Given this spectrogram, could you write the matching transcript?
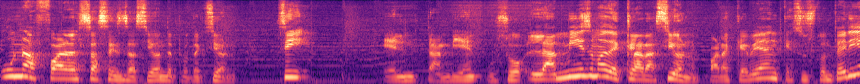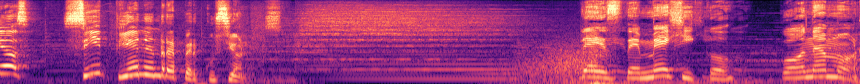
una falsa sensación de protección. Sí, él también usó la misma declaración para que vean que sus tonterías sí tienen repercusiones. Desde México, con amor.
